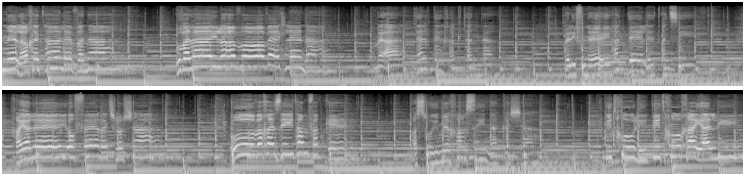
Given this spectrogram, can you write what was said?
אקנה לך את הלבנה, ובלילה אבוא ואתלנה מעל דלתך הקטנה, ולפני הדלת אציב חיילי עופרת שלושה, ובחזית המפקד עשוי מחרסינה קשה. פיתחו לי, פיתחו חיילים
